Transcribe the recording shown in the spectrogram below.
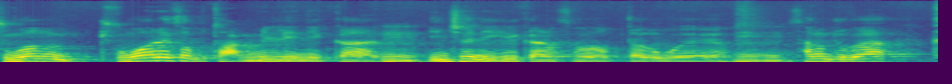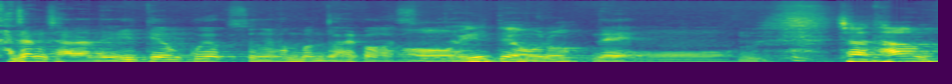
중앙 중원에서부터 안 밀리니까 음. 인천이 이길 가능성은 없다고 보여요. 상주가 가장 잘하는 1대0 꾸역승을 한 번 더 할 것 같습니다. 어, 1대 0으로. 네. 자, 다음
